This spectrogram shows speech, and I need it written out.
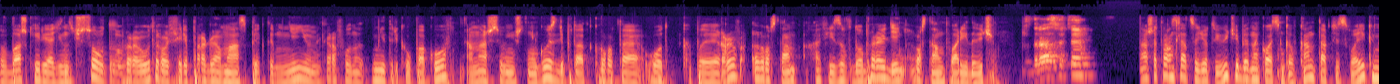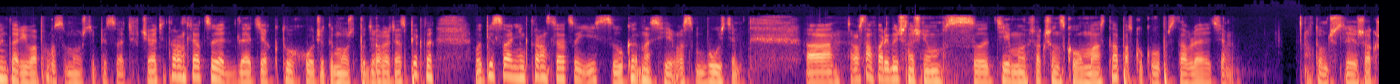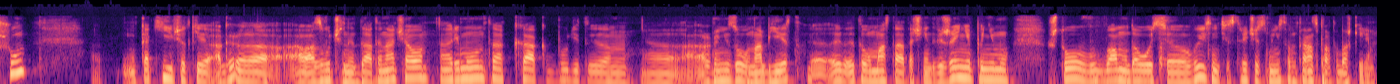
В Башкирии 11 часов. Доброе утро. В эфире программа «Аспекты мнений». У микрофона Дмитрий Колпаков. А наш сегодняшний гость, депутат Крута от КПРФ Рустам Хафизов. Добрый день, Рустам Фаридович. Здравствуйте. Наша трансляция идет в YouTube, Одноклассников, ВКонтакте. Свои комментарии, вопросы можете писать в чате трансляции. Для тех, кто хочет и может поддержать аспекты, в описании к трансляции есть ссылка на сервис Boosty. А, Рустам Фаридович, начнем с темы Шакшинского моста, поскольку вы представляете в том числе и Шакшу. Какие все-таки э, озвучены даты начала ремонта? Как будет э, э, организован объезд этого моста, точнее движение по нему? Что вам удалось выяснить из встречи с министром транспорта Башкирии?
